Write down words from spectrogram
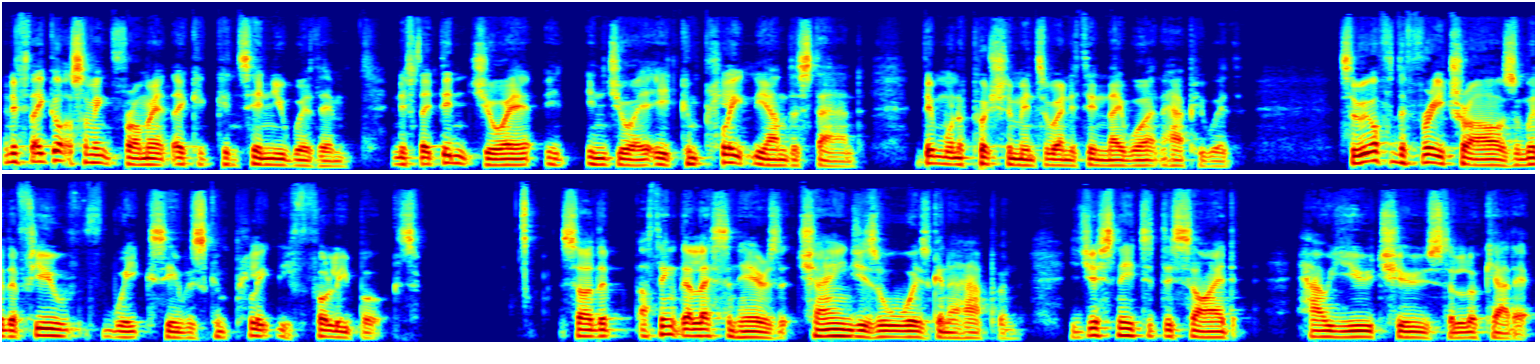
And if they got something from it, they could continue with him. And if they didn't enjoy it, he'd enjoy it, he'd completely understand. Didn't want to push them into anything they weren't happy with. So we offered the free trials, and with a few weeks, he was completely fully booked. So the, I think the lesson here is that change is always going to happen. You just need to decide how you choose to look at it.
